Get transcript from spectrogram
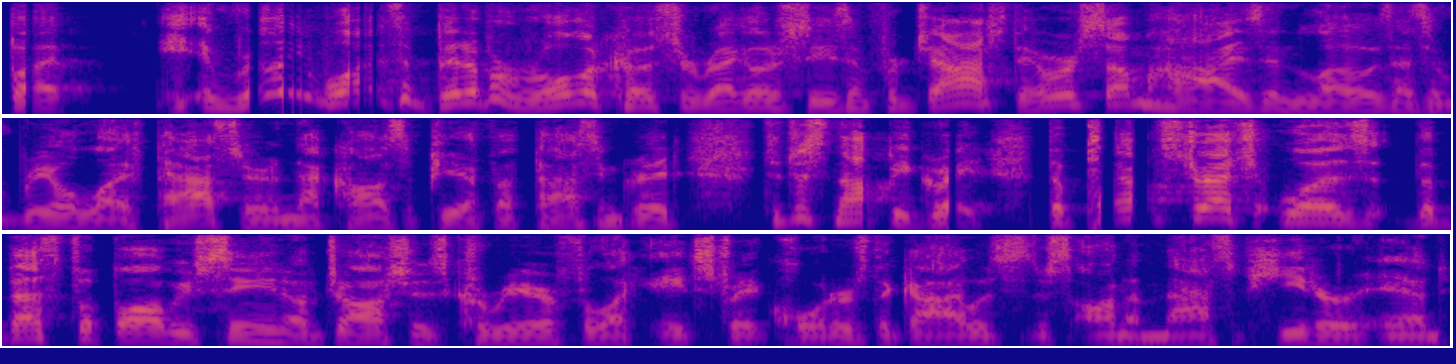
But it really was a bit of a roller coaster regular season for Josh. There were some highs and lows as a real life passer, and that caused the PFF passing grade to just not be great. The playoff stretch was the best football we've seen of Josh's career for like eight straight quarters. The guy was just on a massive heater, and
